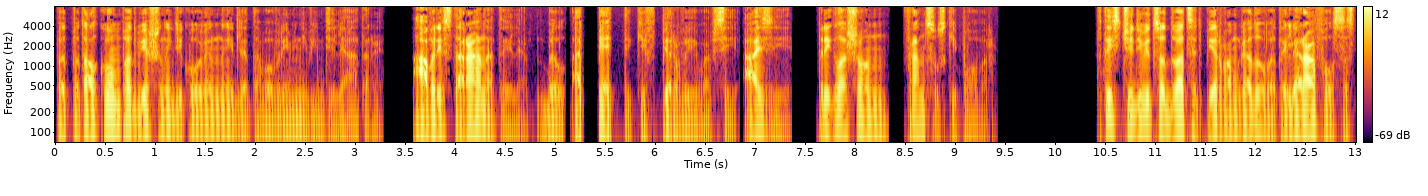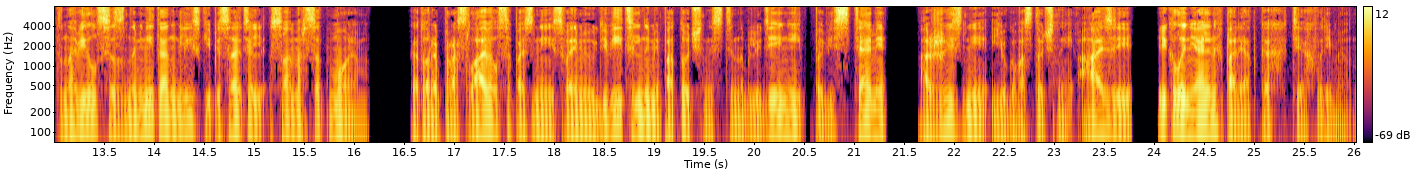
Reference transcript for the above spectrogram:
Под потолком подвешены диковинные для того времени вентиляторы. А в ресторан отеля был опять-таки впервые во всей Азии приглашен французский повар. В 1921 году в отеле Раффлс остановился знаменитый английский писатель Сомерсет Моэм, который прославился позднее своими удивительными по точности наблюдений повестями о жизни Юго-Восточной Азии и колониальных порядках тех времен.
